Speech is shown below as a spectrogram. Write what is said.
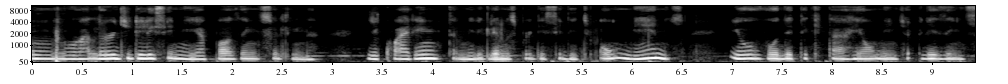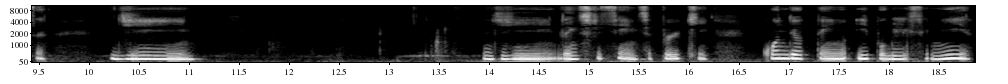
um valor de glicemia após a insulina de 40 miligramas por decilitro ou menos, eu vou detectar realmente a presença de, de da insuficiência, porque quando eu tenho hipoglicemia,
